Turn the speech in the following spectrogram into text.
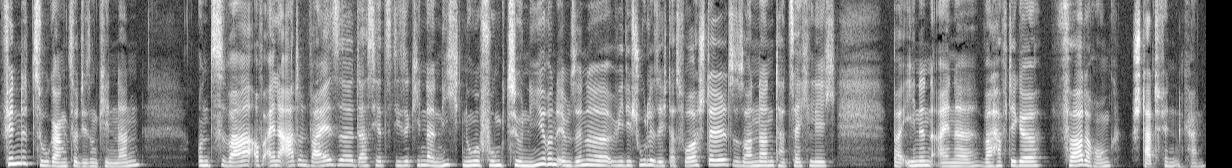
findet Zugang zu diesen Kindern und zwar auf eine Art und Weise, dass jetzt diese Kinder nicht nur funktionieren im Sinne, wie die Schule sich das vorstellt, sondern tatsächlich bei ihnen eine wahrhaftige Förderung stattfinden kann.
